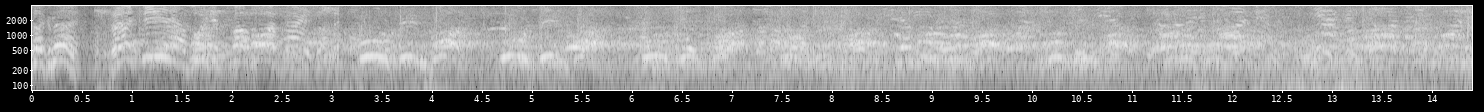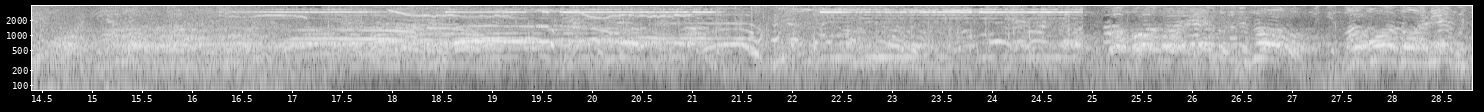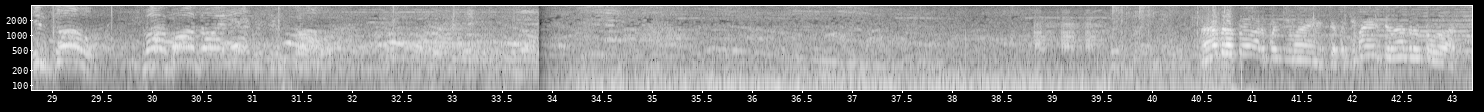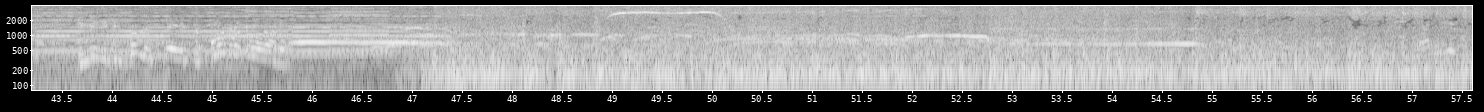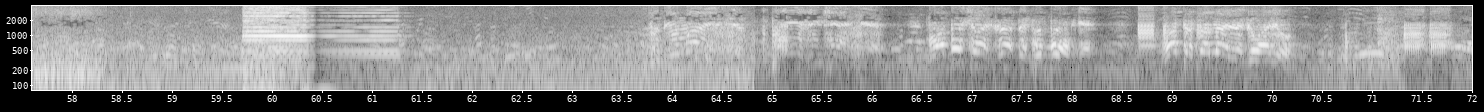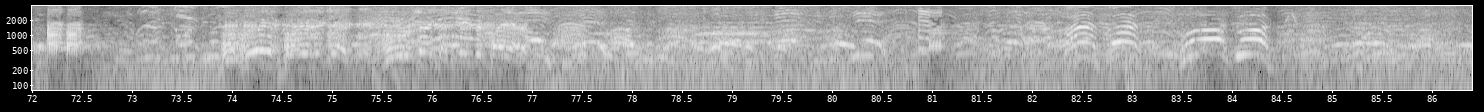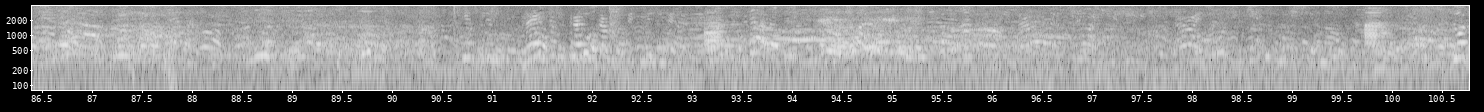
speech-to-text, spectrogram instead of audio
Разогнать! Россия будет свободной! Путин вор! Сенцову! Свободу Олегу Сенцову! На тротуар поднимаемся, поднимаемся на тротуар. Движение пешком осуществляется по тротуару.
